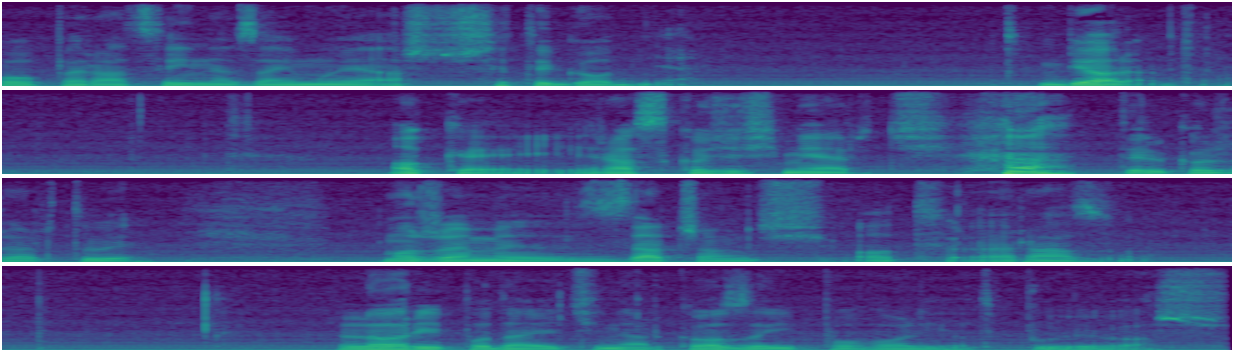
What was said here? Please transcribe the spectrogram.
pooperacyjne zajmuje aż 3 tygodnie. Biorę to. Okej, okay, raz kozie śmierć. Ha, tylko żartuję. Możemy zacząć od razu. Lori podaje ci narkozę i powoli odpływasz.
